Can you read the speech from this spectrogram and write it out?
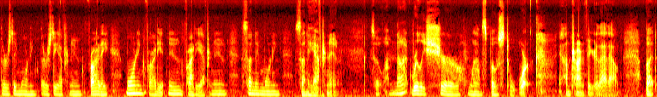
Thursday morning, Thursday afternoon, Friday morning, Friday at noon, Friday afternoon, Sunday morning, Sunday afternoon. So I'm not really sure when I'm supposed to work. I'm trying to figure that out. But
